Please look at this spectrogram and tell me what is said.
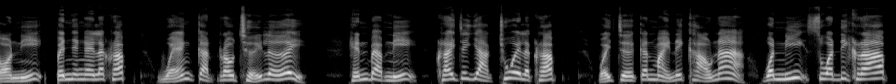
ตอนนี้เป็นยังไงล่ะครับ แหวงกัดเราเฉยเลย เห็นแบบนี้ใครจะอยากช่วยล่ะครับ ไว้เจอกันใหม่ในข่าวหน้า วันนี้สวัสดีครับ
